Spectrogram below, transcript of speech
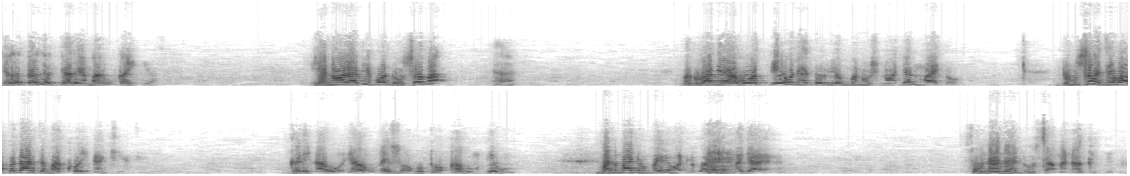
જગત જ અત્યારે અમારું કઈ ગયો એનો રાજીપો ઢૂંસામાં ભગવાને આવો દેવ ને દુર્લભ મનુષ્ય નો જન્મ આપ્યો. ઢૂંસા જેવા પદાર્થમાં ખોઈ નાખીએ ઘડીક આવો, જાઓ, બેસો, ઉઠો, ખાવું દેવું મનમાન્યું મળ્યું એટલે બસ, મજા એને સોનાને ઢૂંસામાં નાખી દીધું.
